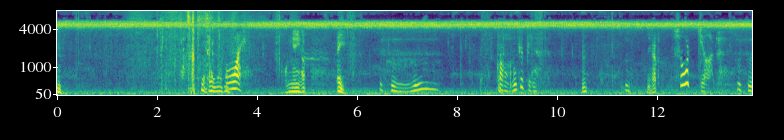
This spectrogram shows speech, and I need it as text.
อืมโอ้ยของไงครับเอ้ยอื้อหือกล่องมันก็เป็นนี่ครับ สุดยอดอื้อหื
